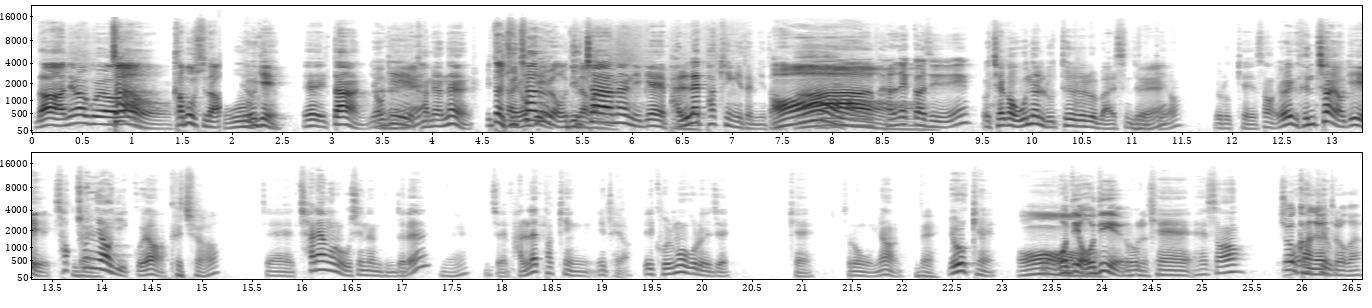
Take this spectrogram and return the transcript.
나 아니라고요. 자 가봅시다. 여기 예, 일단 여기 네. 가면은 일단 자, 주차를 여기 어디다가? 주차는 이게 발레 파킹이 됩니다. 아, 발레까지. 제가 오늘 루트를 말씀드릴게요. 이렇게 해서 여기 근처 여기 석촌역이 있고요. 그쵸. 이제 차량으로 오시는 분들은 네. 이제 발레 파킹이 돼요. 이 골목으로 이제 이렇게 들어오면 네. 이렇게 어. 어디 어디예요? 그래서 이렇게 해서 쭉 가네요. 들어가요.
